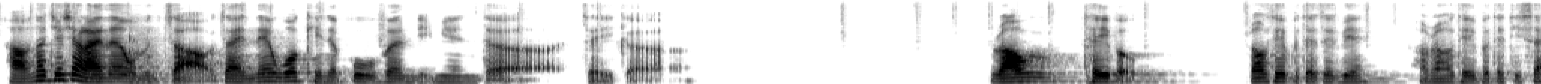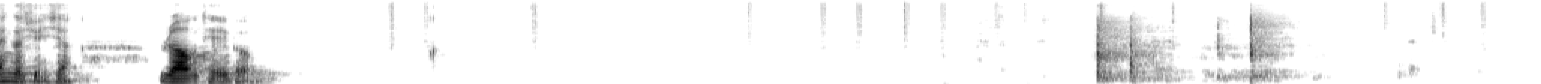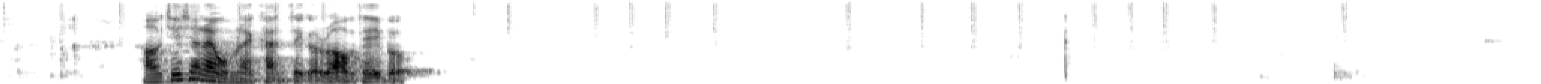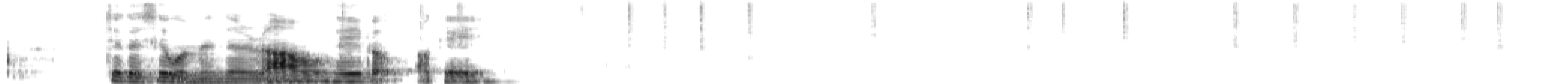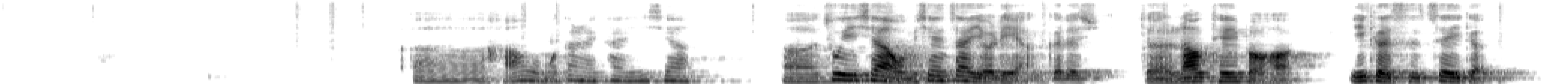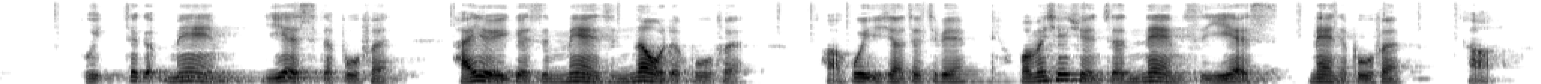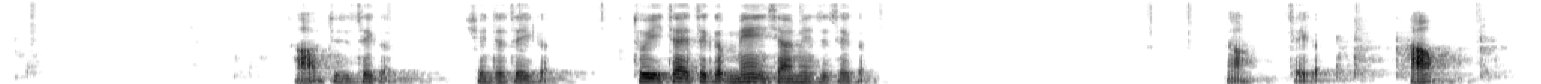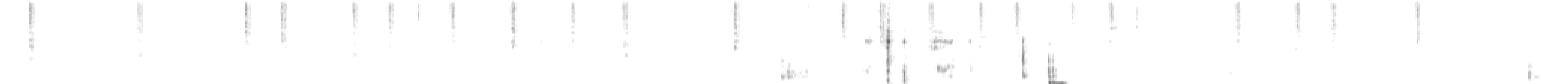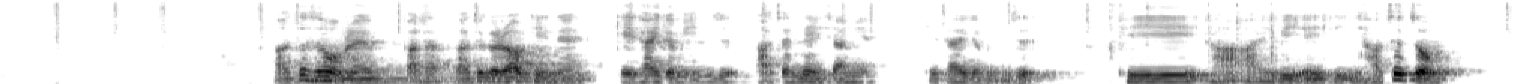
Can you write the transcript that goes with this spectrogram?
好，那接下来呢，我们找在 Networking 的部分里面的这个 Route Table，Route Table 在这边，好，Route Table 的第三个选项，Route Table。好，接下来我们来看这个 round table，这个是我们的 route table，OK。好，我们刚来看一下，呃，注意一下，我们现在有两个的的 round table 哈，一个是这个为这个 main yes 的部分，还有一个是 man 是 no 的部分。好，注意一下，在这边我们先选择 name 是 yes man 的部分。啊，好，就是这个，选择这个，注意在这个 man 下面是这个，啊，这个，好，这时候我们来把它把这个 routing 呢，给它一个名字啊，在 name 下面给它一个名字，private 好，这种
